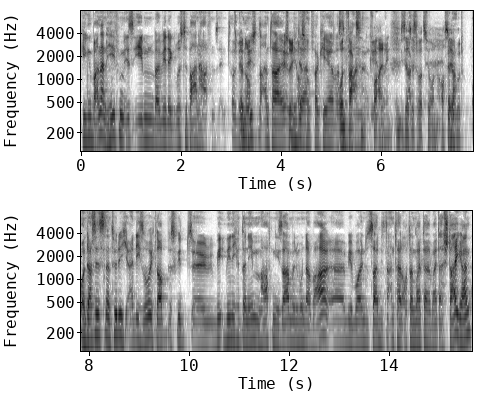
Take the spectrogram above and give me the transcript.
gegenüber anderen Häfen ist eben, weil wir der größte Bahnhafen sind. Weil wir genau. den höchsten Anteil im Hinterlandverkehr. So. Und wachsen vor allen Dingen in dieser wachsen. Situation. Auch sehr genau. gut. Und das ist natürlich eigentlich so, ich glaube, es wird äh, wenig Unternehmen im Hafen, die sagen, wunderbar, äh, wir wollen sozusagen diesen Anteil auch dann weiter, weiter steigern.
